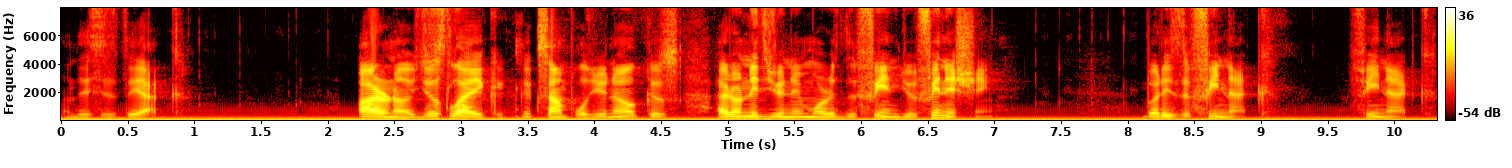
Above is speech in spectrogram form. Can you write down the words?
and this is the ACK. I don't know, just like example, you know, because I don't need you anymore the fin, you're finishing. But it's the FIN ACK, finac,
